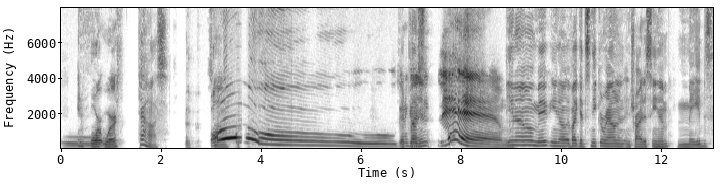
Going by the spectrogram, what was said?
in Fort Worth, Tejas. So, Oh, so gonna go slim. you know, maybe you know if I could sneak around and, and try to see him, mabes,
